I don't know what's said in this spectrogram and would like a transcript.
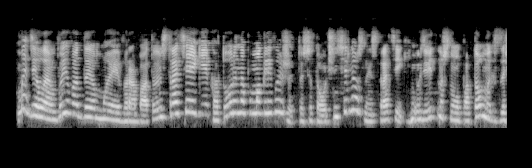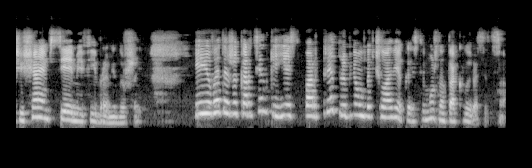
Мы делаем выводы, мы вырабатываем стратегии, которые нам помогли выжить. То есть это очень серьезные стратегии. Неудивительно, что мы потом их защищаем всеми фибрами души. И в этой же картинке есть портрет любимого человека, если можно так выразиться.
